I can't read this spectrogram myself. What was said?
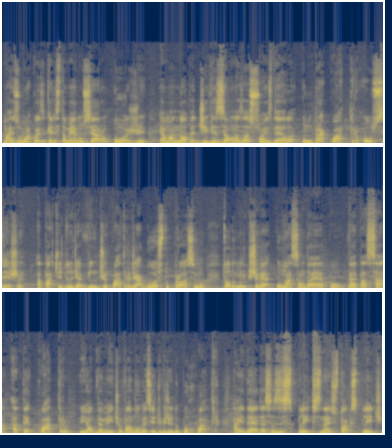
Mas uma coisa que eles também anunciaram hoje é uma nova divisão nas ações dela, 1 para 4, ou seja, a partir do dia 24 de agosto próximo, todo mundo que tiver uma ação da Apple vai passar a ter 4 e obviamente o valor vai ser dividido por 4. A ideia dessas splits, né, stock split,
